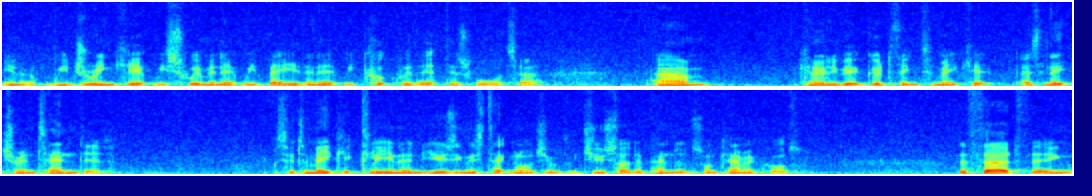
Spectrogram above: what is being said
you know, we drink it, we swim in it, we bathe in it, we cook with it, this water. Um, it can only be a good thing to make it as nature intended. So to make it clean and using this technology would reduce our dependence on chemicals. The third thing,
